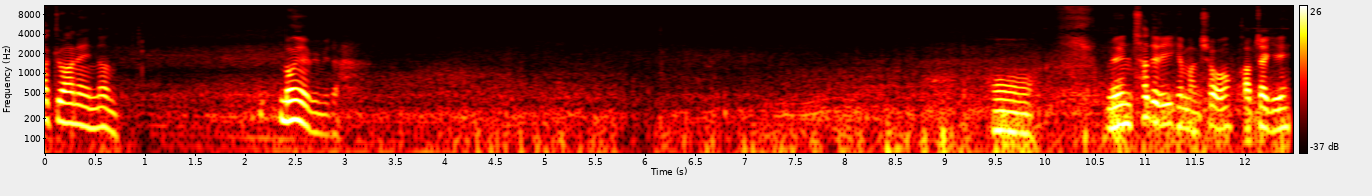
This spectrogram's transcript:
학교 안에 있는 농협입니다. 어, 웬 차들이 이렇게 많죠? 갑자기.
